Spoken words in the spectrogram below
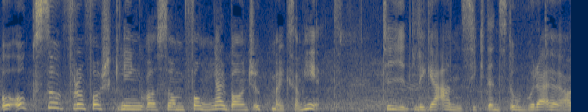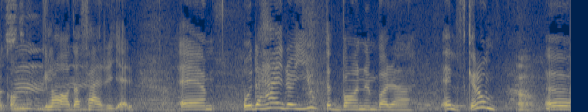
och också från forskning vad som fångar barns uppmärksamhet. Tydliga ansikten, stora ögon, glada färger. Eh, och det här har gjort att barnen bara älskar dem. Eh,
